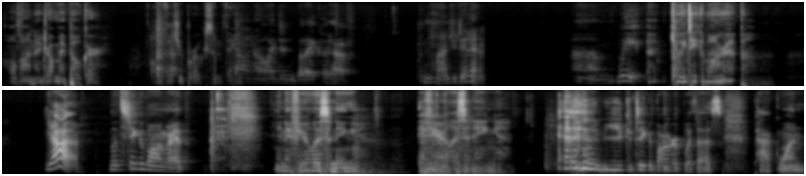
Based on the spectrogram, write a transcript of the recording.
hold on i dropped my poker Oh, I thought you broke something. Oh no, I didn't, but I could have. I'm glad you didn't. Um, wait, uh, can we take a bong rip? Yeah. Let's take a bong rip. And if you're listening, if you're listening, you can take a bong rip with us. Pack one.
